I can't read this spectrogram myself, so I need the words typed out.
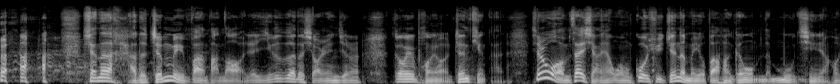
现在的孩子真没办法闹，这一个个的小人精，各位朋友真挺难。其实我们再想想，我们过去真的没有办法跟我们的母亲，然后。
